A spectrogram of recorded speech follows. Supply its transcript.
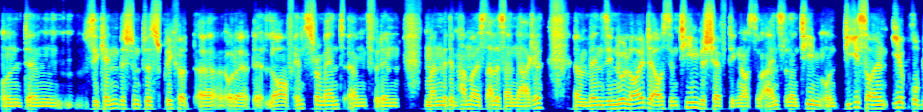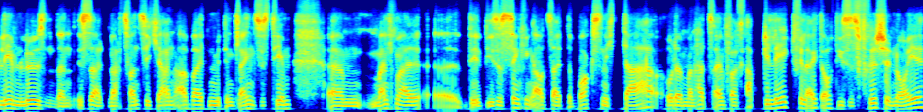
Und ähm, Sie kennen bestimmt das Sprichwort äh, oder der Law of Instrument ähm, für den Mann mit dem Hammer ist alles ein Nagel. Ähm, wenn Sie nur Leute aus dem Team beschäftigen, aus dem einzelnen Team und die sollen ihr Problem lösen, dann ist halt nach 20 Jahren Arbeiten mit dem gleichen System ähm, manchmal äh, die, dieses Thinking outside the box nicht da oder man hat es einfach abgelegt, vielleicht auch dieses frische Neue,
